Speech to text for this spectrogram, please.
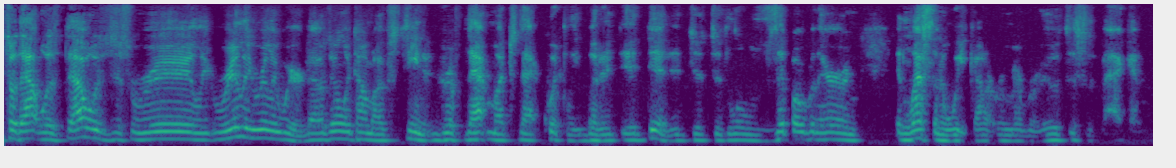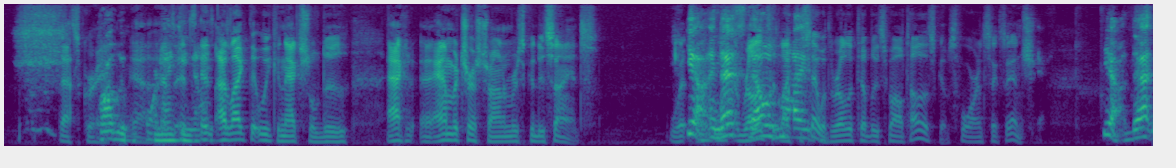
so that was that was just really, really, really weird. That was the only time I've seen it drift that much that quickly, but it, it did. It just did a little zip over there, and in less than a week, I don't remember. It was this is back in That's great. Probably Yeah. before It's- it's- 1990. it's- I like that we can actually do ac- amateur astronomers can do science. With, Yeah, and that's- that was like my- you said with relatively small telescopes, four and six inch. yeah that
